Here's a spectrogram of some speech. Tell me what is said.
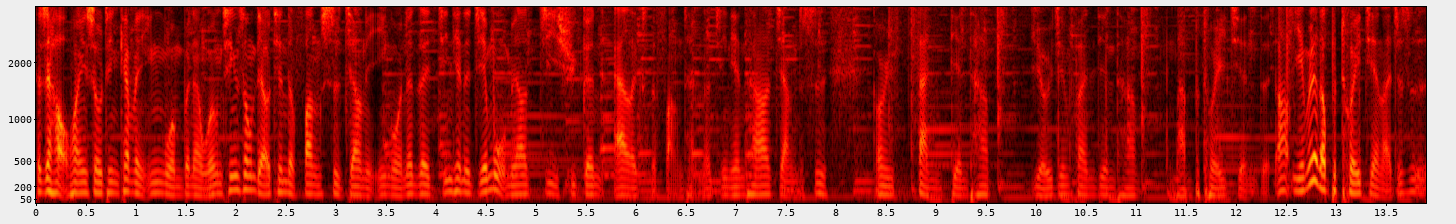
大家好，欢迎收听 Kevin 英文不难。我用轻松聊天的方式教你英文。那在今天的节目，我们要继续跟 Alex 的访谈。那今天他要讲的是关于饭店，他有一间饭店他蛮不推荐的啊，也没有到不推荐了，就是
